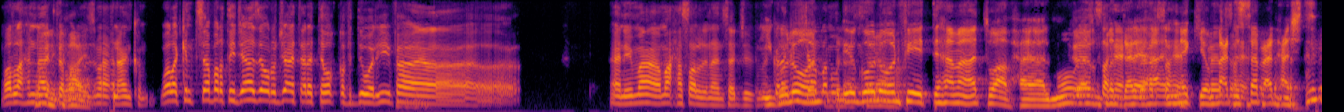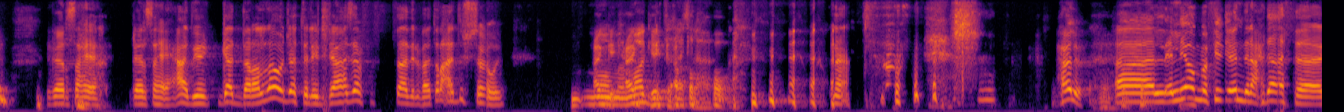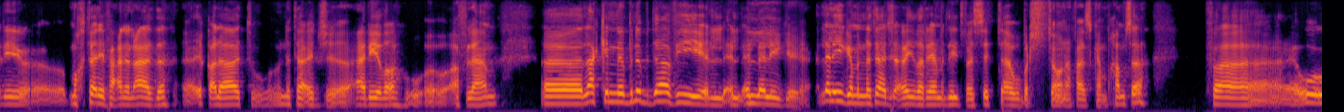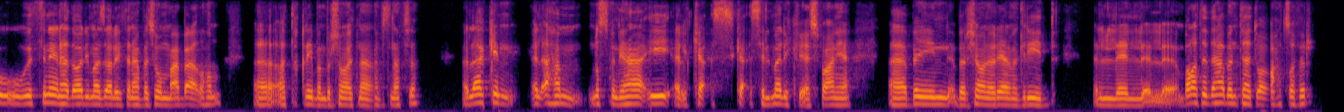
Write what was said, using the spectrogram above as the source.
والله إحنا وينك أكثر من زمان عنكم. والله كنت سافرت إجازة ورجعت على التوقف الدولي ف يعني ما ما حصل لنا نسجل. معك لكن إن شاء الله يقولون. يقولون السلامة في اتهامات واضحة يا ألمو. غير لازم ترد صحيح غير عليها صحيح إنك يوم غير بعد صحيح. السبعة انحشت. غير صحيح. غير صحيح. عاد قدر الله وجت الإجازة في هذه الفترة عاد أسوي؟ مو- حقك حقك نعم. حلو. آه اليوم في عندنا أحداث يعني مختلفة عن العادة. إقالات ونتائج عريضة وأفلام. آه لكن بنبدأ في ال- ال- الليغا الليغا من النتائج العريضه ريال مدريد فاز ستة وبرشلونة فاز كم؟ خمسة. ف والاثنين هذول ما زالوا يتنافسون مع بعضهم. آه تقريبا برشلونة يتنافس نفسه. لكن الأهم نصف النهائي الكأس كأس الملك في إسبانيا آه بين برشلونة وريال مدريد. مباراة الذهاب انتهت 1-0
